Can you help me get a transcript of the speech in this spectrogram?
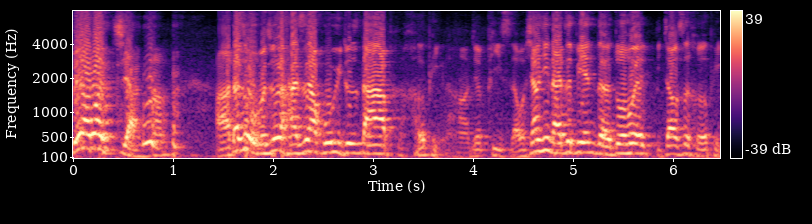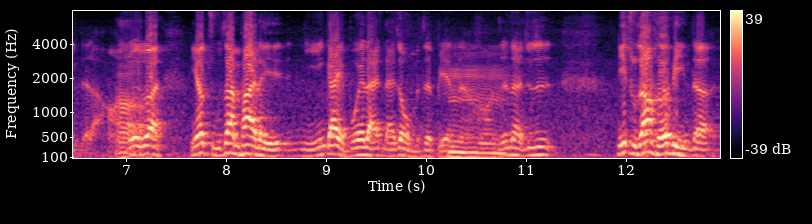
不要乱讲啊啊！但是我们就是还是要呼吁，就是大家和平了哈，就 peace 啊！我相信来这边的都会比较是和平的啦哈，所以说你要主战派的，你应该也不会来来到我们这边的，真的就是你主张和平的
